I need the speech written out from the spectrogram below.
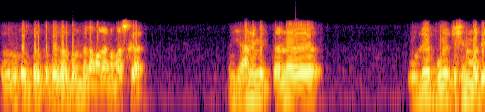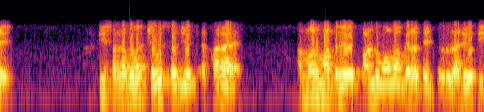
सर्वप्रथम पत्रकार बंधूंना माझा नमस्कार. या निमित्तानं उल्हे पोलीस स्टेशनमध्ये तीस हजार दोन हजार चोवीस रोजी F R I Amar Mhatre पांडुमामा घरात यांच्यावर झाली होती.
